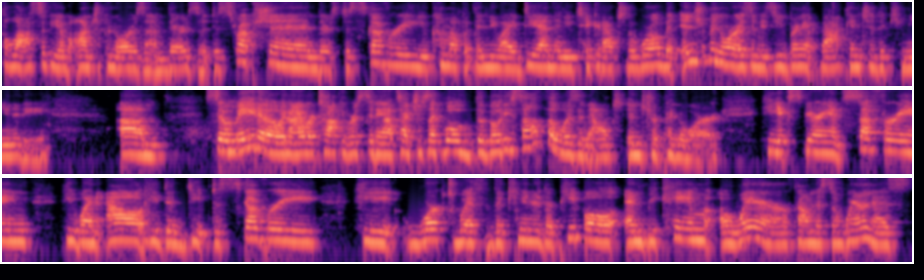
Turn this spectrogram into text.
philosophy of entrepreneurism there's a disruption there's discovery you come up with a new idea and then you take it out to the world but intrapreneurism is you bring it back into the community um, so Mado and I were talking, we're sitting outside. She was like, well, the Bodhisattva was an entrepreneur. He experienced suffering. He went out, he did deep discovery. He worked with the community, the people, and became aware, found this awareness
